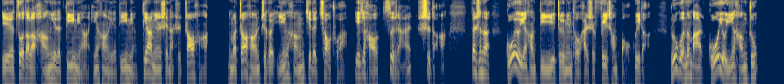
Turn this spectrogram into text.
也做到了行业的第一名啊，银行里的第一名。第二名是谁呢？是招行啊。那么招行这个银行界的翘楚啊，业绩好自然是的啊。但是呢，国有银行第一这个名头还是非常宝贵的。如果能把国有银行中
